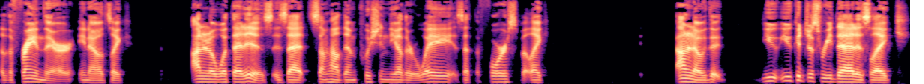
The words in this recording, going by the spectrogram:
of the frame there you know? It's like i don't know what that is. Is that somehow them pushing the other way? Is that the force? But like i don't know. The, you you could just read that as like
